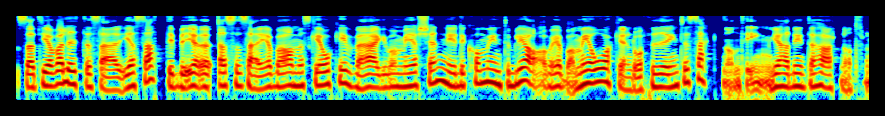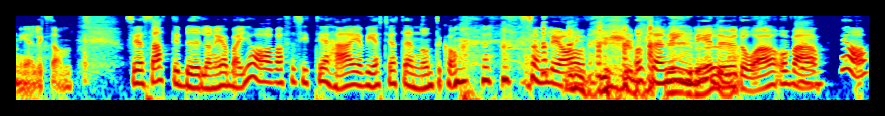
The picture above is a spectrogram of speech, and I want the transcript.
så att jag var lite så här, jag satt i, alltså så här, jag bara, ja, men ska jag åka iväg? Jag bara, men jag känner ju, det kommer ju inte bli av. Och jag bara, men jag åker ändå, för vi har inte sagt någonting. Jag hade inte hört något från er liksom. Så jag satt i bilen och jag bara, ja, varför sitter jag här? Jag vet ju att det ändå inte kommer som bli av. och sen ringde ju du då och bara, ja, ja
